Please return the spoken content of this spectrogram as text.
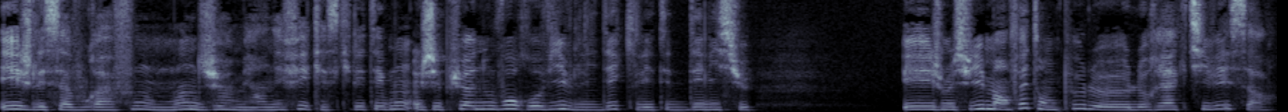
et je l'ai savouré à fond mon dieu mais en effet qu'est-ce qu'il était bon et j'ai pu à nouveau revivre l'idée qu'il était délicieux et je me suis dit, mais en fait, on peut le, le réactiver, ça.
